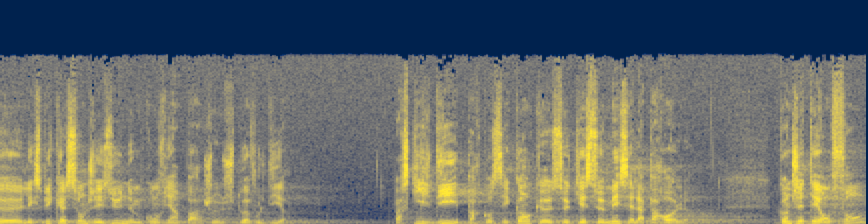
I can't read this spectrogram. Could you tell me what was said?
euh, l'explication de Jésus ne me convient pas, je, dois vous le dire. Parce qu'il dit par conséquent que ce qui est semé, c'est la parole. Quand j'étais enfant,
